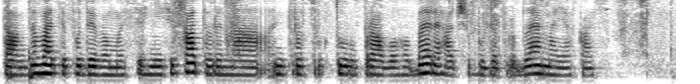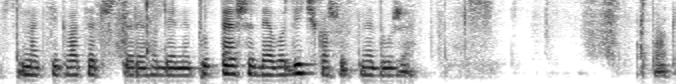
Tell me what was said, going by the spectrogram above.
Так, давайте подивимося сигніфікатори на інфраструктуру правого берега, чи буде проблема якась на ці 24 години. Тут теж іде водичка, щось не дуже. Так,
